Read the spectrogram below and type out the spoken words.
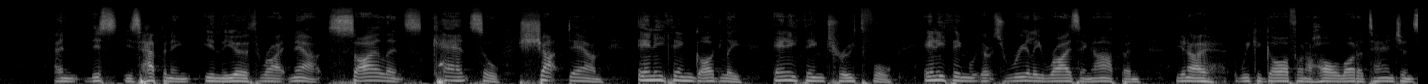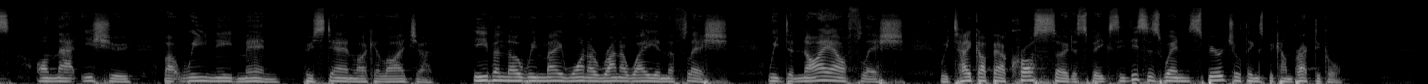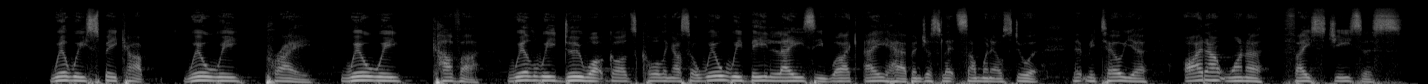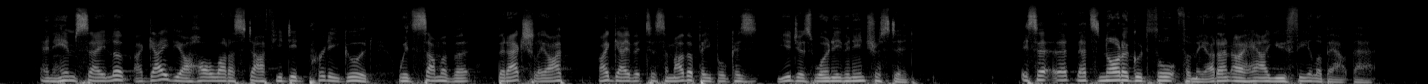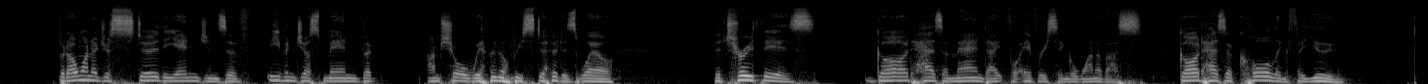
And this is happening in the earth right now. Silence, cancel, shut down anything godly, anything truthful, anything that's really rising up. And, you know, we could go off on a whole lot of tangents on that issue, but we need men who stand like Elijah. Even though we may want to run away in the flesh, we deny our flesh, we take up our cross, so to speak. See, this is when spiritual things become practical. Will we speak up? Will we pray? Will we cover? Will we do what God's calling us? Or will we be lazy like Ahab and just let someone else do it? Let me tell you, I don't want to face Jesus and Him say, Look, I gave you a whole lot of stuff. You did pretty good with some of it, but actually, I, I gave it to some other people because you just weren't even interested. It's a, that, that's not a good thought for me. I don't know how you feel about that. But I want to just stir the engines of even just men, but I'm sure women will be stirred as well. The truth is, God has a mandate for every single one of us. God has a calling for you.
